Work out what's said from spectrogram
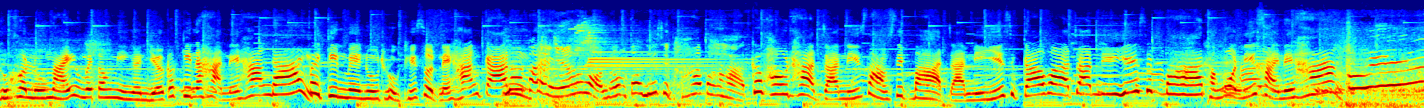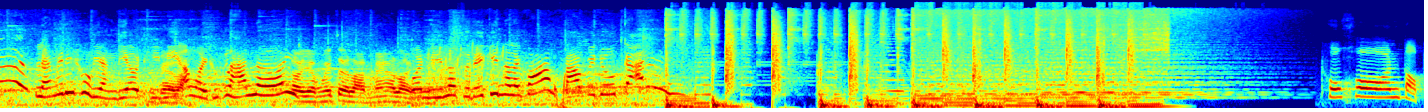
ทุกคนรู้ไหมไม่ต้องมีเงินเยอะก็กินอาหารในห้างได้ ไปกินเมนูถูกที่สุดในห้างกันไปอย่างเงี้ยเหรอเริ่มต้น25บาท กะเพราถาดจานนี้ 30 บาท จานนี้ 29 บาท จานนี้ 20 บาท ทั้งหมดนี้ขายในห้าง และไม่ได้ถูกอย่างเดียวที่นี่อร่อยทุกร้านเลย เรายังไม่เจอร้านแม่อร่อย วันนี้เราจะได้กินอะไรบ้าง ตามไปดูกัน ทุกคนต่อไป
